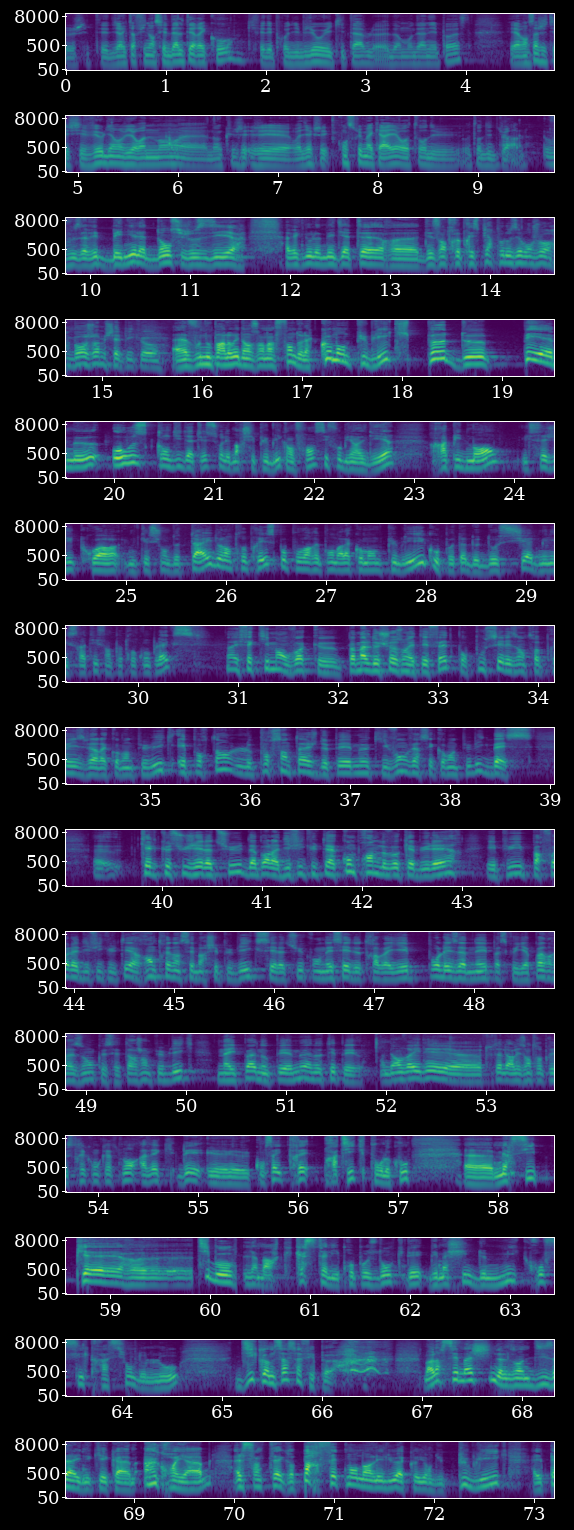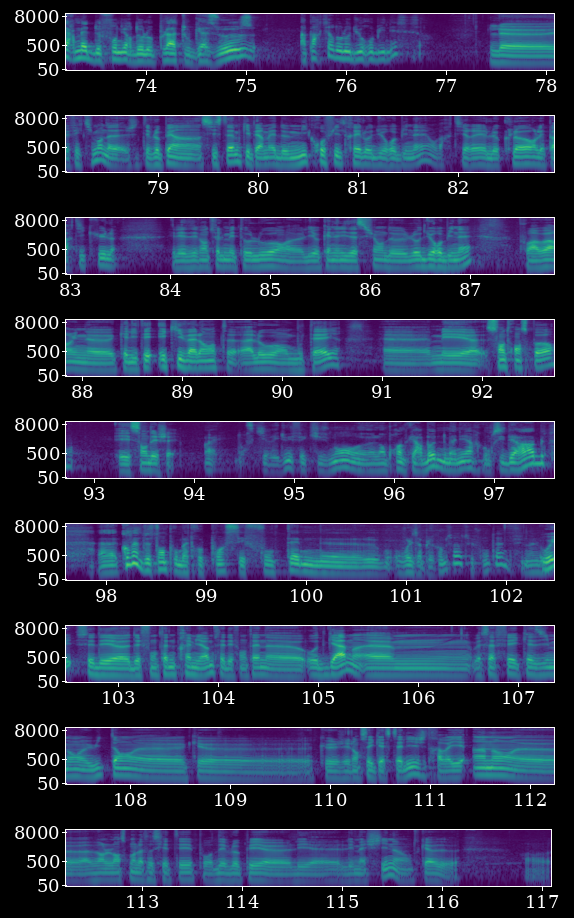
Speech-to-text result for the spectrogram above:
j'étais directeur financier d'Alter Eco, qui fait des produits bio équitables dans mon dernier poste. Et avant ça, j'étais chez Veolia Environnement. Ah euh, donc, on va dire que j'ai construit ma carrière autour du, autour du durable. Vous avez baigné là-dedans, si j'ose dire. Avec nous, le médiateur euh, des entreprises, Pierre Pelouzet, bonjour. Bonjour, Michel Picot. Euh, vous nous parlerez dans un instant de la commande publique. Peu de PME osent candidater sur les marchés publics en France, il faut bien le dire. Rapidement, il s'agit de quoi? Une question de taille de l'entreprise pour pouvoir répondre à la commande publique ou peut-être de dossiers administratifs un peu trop complexes? Effectivement, on voit que pas mal de choses ont été faites pour pousser les entreprises vers la commande publique et pourtant le pourcentage de PME qui vont vers ces commandes publiques baisse. Euh, quelques sujets là-dessus. D'abord, la difficulté à comprendre le vocabulaire et puis parfois la difficulté à rentrer dans ces marchés publics. C'est là-dessus qu'on essaie de travailler pour les amener parce qu'il n'y a pas de raison que cet argent public n'aille pas à nos PME, à nos TPE. Eh on va aider euh, tout à l'heure les entreprises très concrètement avec des euh, conseils très pratiques pour le coup. merci Pierre Thibault, la marque Castali propose donc des machines de microfiltration de l'eau. Dit comme ça, ça fait peur. Mais alors ces machines, elles ont un design qui est quand même incroyable. Elles s'intègrent parfaitement dans les lieux accueillants du public. Elles permettent de fournir de l'eau plate ou gazeuse à partir de l'eau du robinet, c'est ça? Effectivement, j'ai développé un système qui permet de microfiltrer l'eau du robinet. On va retirer le chlore, les particules et les éventuels métaux lourds euh, liés aux canalisations de l'eau du robinet pour avoir une euh, qualité équivalente à l'eau en bouteille, euh, mais sans transport et sans déchets ce qui réduit effectivement euh, l'empreinte carbone de manière considérable. Euh, combien de temps pour mettre au point ces fontaines euh, On va les appeler comme ça, ces fontaines finalement? Oui, c'est des, fontaines premium, c'est des fontaines haut de gamme. Bah, ça fait quasiment 8 ans que, que j'ai lancé Castali. J'ai travaillé un an avant le lancement de la société pour développer les, machines. En tout cas,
